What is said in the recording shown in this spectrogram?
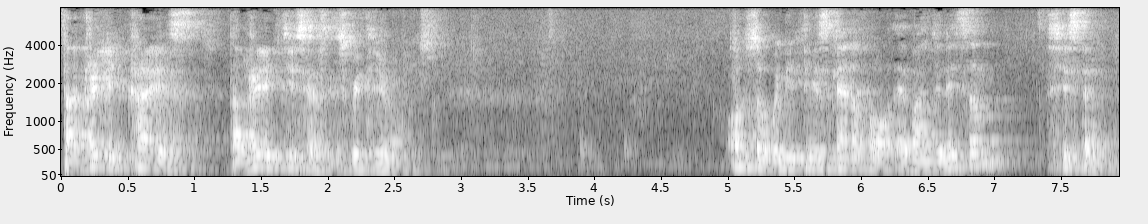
that really Christ, that really Jesus is with you. Also, we need this kind of evangelism system.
